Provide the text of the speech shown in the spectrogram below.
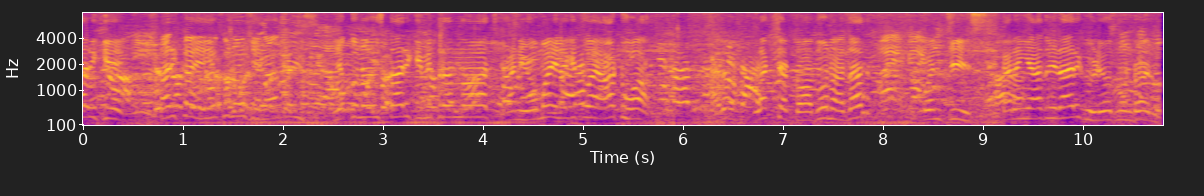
तारीख आहे. तारीख काय आहे? एकोणावीस आहे ना? एकोणावीस तारीख आहे मित्रांनो आज. आणि हो महिना किती आहे? आठवा. लक्षात ठेवा दोन हजार पंचवीस. कारण की आज मी डायरेक्ट व्हिडिओ म्हणून राहिलो.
